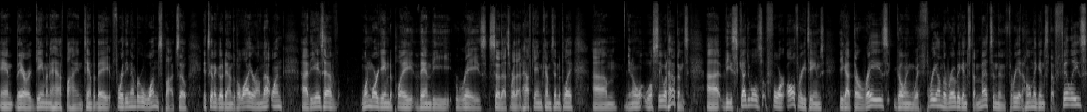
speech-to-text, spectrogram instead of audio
and they are a game and a half behind Tampa Bay for the number one spot. So it's going to go down to the wire on that one. Uh, the A's have one more game to play than the Rays, so that's where that half game comes into play. Um, you know, we'll see what happens. Uh, the schedules for all three teams you got the Rays going with three on the road against the Mets and then three at home against the Phillies.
